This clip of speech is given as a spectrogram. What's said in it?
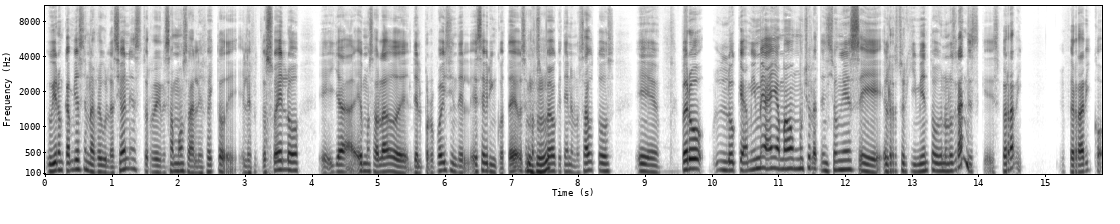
hubieron cambios en las regulaciones, regresamos al efecto de, el efecto suelo, eh, ya hemos hablado de- del porpoising, del ese brincoteo, ese marsupeo que tienen los autos. eh, pero lo que a mí me ha llamado mucho la atención es eh, el resurgimiento de uno de los grandes, que es Ferrari. Ferrari co-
